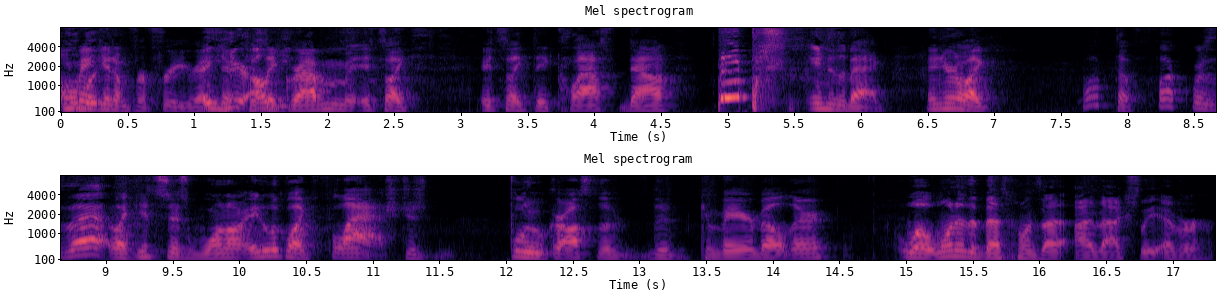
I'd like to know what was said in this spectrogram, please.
You Oh, may get them for free right there because they gi- grab them. It's like it's like they clasp down, beep, into the bag, and you're like, "What the fuck was that?" Like it's just one arm. It looked like flash just flew across the the conveyor belt there. Well, one of the best ones I, I've actually ever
